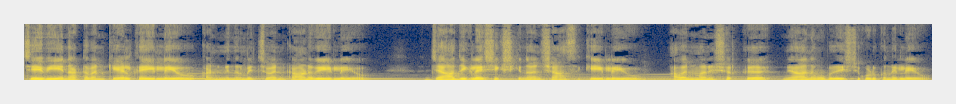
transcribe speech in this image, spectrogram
ചെവിയെ നട്ടവൻ കേൾക്കയില്ലയോ? കണ്ണിനെ നിർമ്മിച്ചവൻ കാണുകയില്ലയോ? ജാതികളെ ശിക്ഷിക്കുന്നവൻ ശാസിക്കയില്ലയോ? അവൻ മനുഷ്യർക്ക് ജ്ഞാനം ഉപദേശിച്ചു കൊടുക്കുന്നില്ലയോ?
